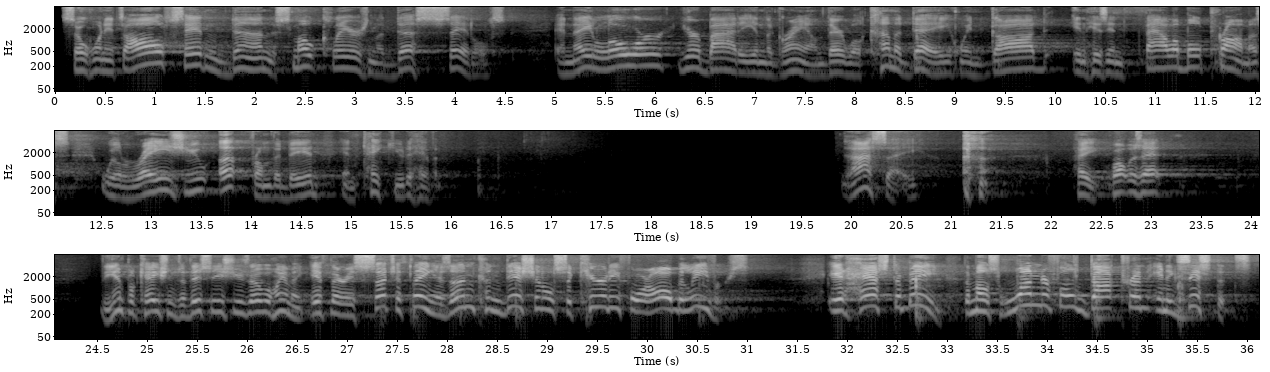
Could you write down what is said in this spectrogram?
So when it's all said and done, the smoke clears and the dust settles, and they lower your body in the ground, there will come a day when God, in His infallible promise, will raise you up from the dead and take you to heaven. And I say, hey, what was that? The implications of this issue is overwhelming. If there is such a thing as unconditional security for all believers, it has to be the most wonderful doctrine in existence.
